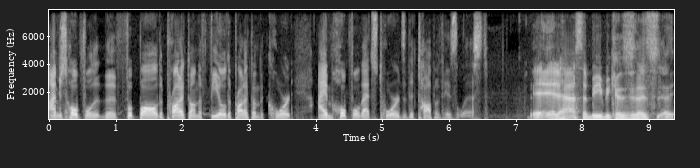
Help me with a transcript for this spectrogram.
I'm just hopeful that the football, the product on the field, the product on the court, I'm hopeful that's towards the top of his list. It, has to be because it's uh,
